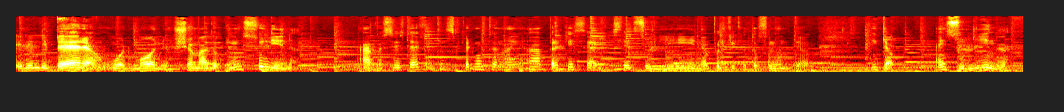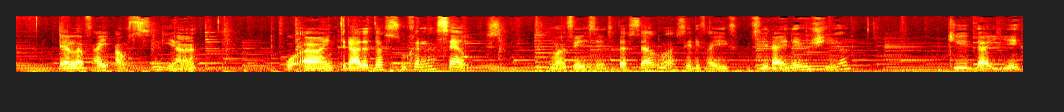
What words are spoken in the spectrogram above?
ele libera um hormônio chamado insulina. Ah, vocês devem estar se perguntando aí, ah, para que serve essa insulina? Por que, que eu estou falando dela? Então, a insulina, ela vai auxiliar a entrada do açúcar nas células. Uma vez dentro das células, ele vai virar energia, que daí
